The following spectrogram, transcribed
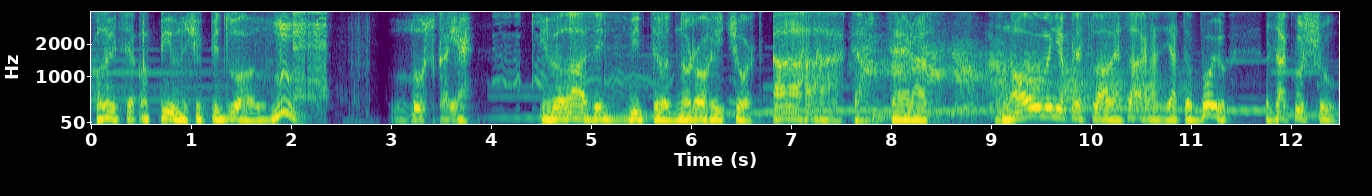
Коли це опівночі підлога лус, лускає, і вилазить звідти однорогий чорт. Ага, каже, цей раз знову мені прислали, зараз я тобою закушу.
